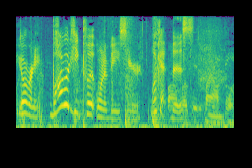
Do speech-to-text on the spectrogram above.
You already. Why would he put one of these here? Look at this. located by Op 4.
